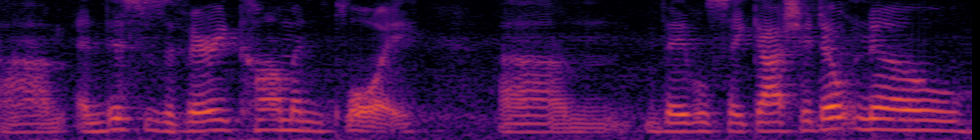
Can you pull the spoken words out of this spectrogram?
Um, and this is a very common ploy. Um, they will say, "Gosh, I don't know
